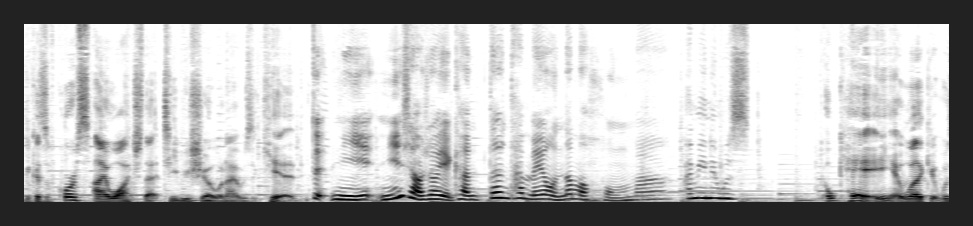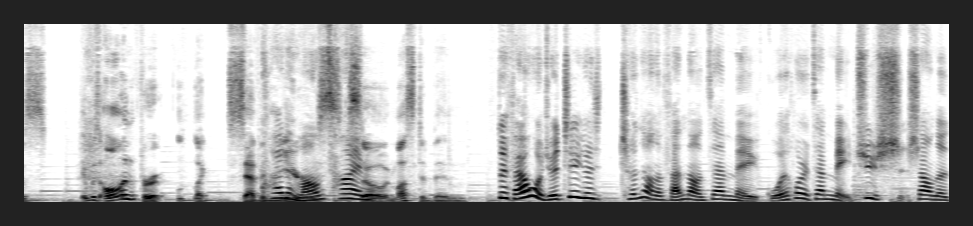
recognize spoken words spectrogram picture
because of course I watched that TV show when I was a kid. 对你，你小时候也看，但是他没有那么红吗？ I mean, it was okay. Like it was, it was on for like seven Quite a years, long time. so it must have been. 对，反正我觉得这个《成长的烦恼》在美国或者在美剧史上的，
